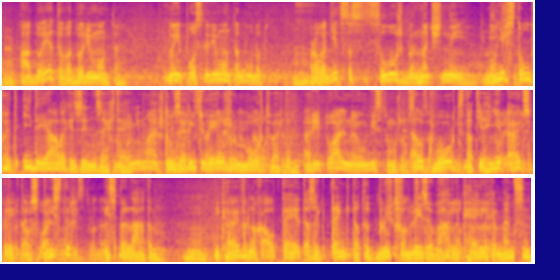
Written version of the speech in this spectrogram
да. а до этого, до ремонта, ну и после ремонта будут проводиться службы ночные. Hier ночью. stond het ideale gezin, zegt hij. Toen ze ritueel vermoord werden. Rituальное убийство, можем Elk сказать. woord dat je hier uitspreekt als priester is beladen. Ik huiver nog altijd als ik denk dat het bloed van deze waarlijk heilige mensen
